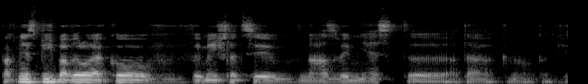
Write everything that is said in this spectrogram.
Pak mě spíš bavilo jako vymýšlet si názvy měst eh, a tak, no, takže...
